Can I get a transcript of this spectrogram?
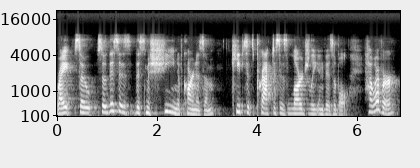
right? So, so this is this machine of carnism keeps its practices largely invisible. However,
